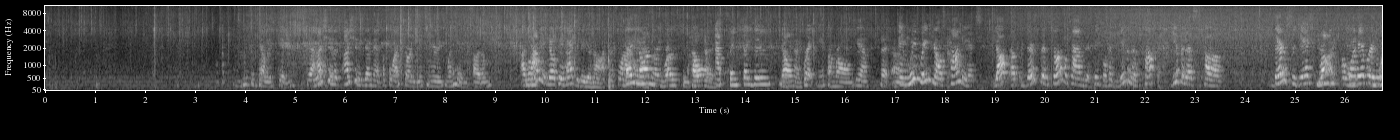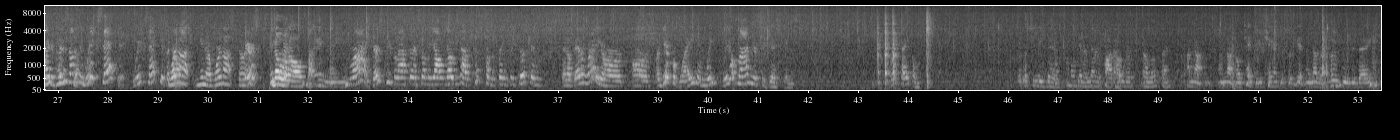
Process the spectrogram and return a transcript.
You can tell it's getting, yeah, I should've, I should've done that before I started this Mary's, went ahead and cut them. I Well, I didn't know if it had to be or not, that's why They normally roast them whole, Okay. I think they do, y'all Okay. correct me if I'm wrong, Yeah, but, and um, we read y'all's comments, y'all, uh, there's been several times that people have given us given us, uh, their suggestions Right, or and- whatever in a and way to put something, them. we accept it, we accept it we're not, you know, we're not know-it-alls by any means. Right, there's people out there, some of y'all knows how to cook some of the things we cook in, in a better way or, or a different way, and we, we don't mind your suggestions. We'll take them. What you need now? I'm gonna get another pot holder. Oh, okay. I'm not, I'm not gonna take any chances of getting another boo-boo today.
